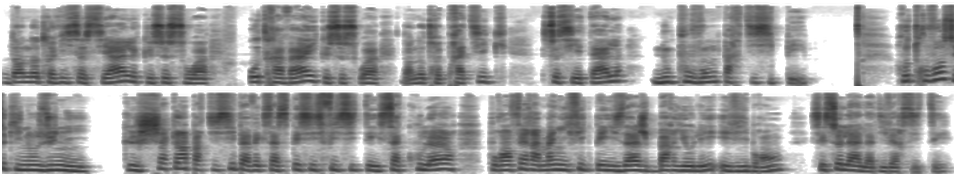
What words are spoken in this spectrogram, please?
dans notre vie sociale, que ce soit au travail, que ce soit dans notre pratique sociétale, nous pouvons participer. Retrouvons ce qui nous unit, que chacun participe avec sa spécificité, sa couleur, pour en faire un magnifique paysage bariolé et vibrant. C'est cela la diversité.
